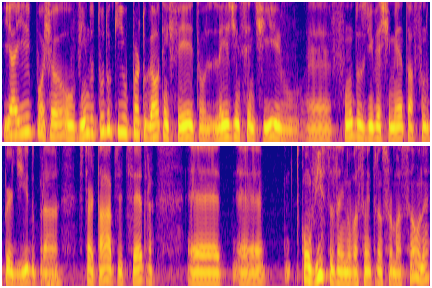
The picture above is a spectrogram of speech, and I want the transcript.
E aí, poxa, ouvindo tudo que o Portugal tem feito, leis de incentivo, é, fundos de investimento a fundo perdido para uhum. startups, etc., é, é, com vistas à inovação e transformação, né?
